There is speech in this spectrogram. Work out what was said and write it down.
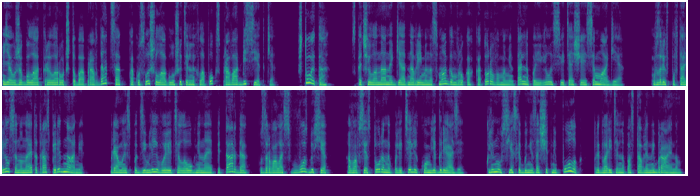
Я уже была открыла рот, чтобы оправдаться, как услышала оглушительный хлопок справа от беседки. «Что это?» Вскочила на ноги одновременно с магом, в руках которого моментально появилась светящаяся магия. Взрыв повторился, но на этот раз перед нами. Прямо из-под земли вылетела огненная петарда, взорвалась в воздухе, а во все стороны полетели комья грязи. Клянусь, если бы не защитный полог, предварительно поставленный Брайаном,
